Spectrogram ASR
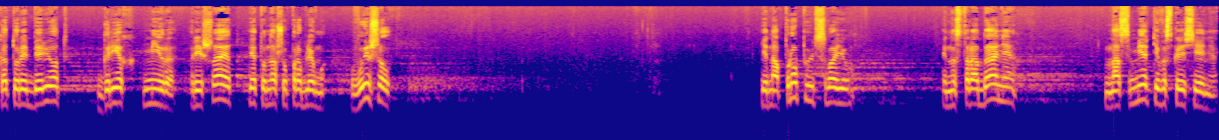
который берет грех мира, решает эту нашу проблему. Вышел и на проповедь свою, и на страдания, на смерть и воскресение.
